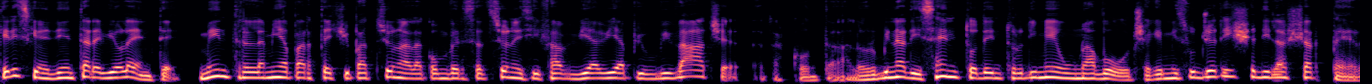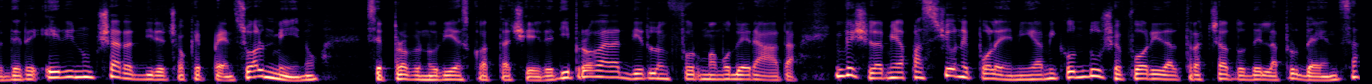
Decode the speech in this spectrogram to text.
che rischiano di diventare violente, mentre la mia partecipazione alla conversazione si fa via via più vivace, racconta Lorbinati, sento dentro di me una voce che mi suggerisce di lasciar perdere e rinunciare a dire ciò che penso, almeno, se proprio non riesco a tacere, di provare a dirlo in forma moderata. Invece la mia passione polemica mi conduce fuori dal tracciato della prudenza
